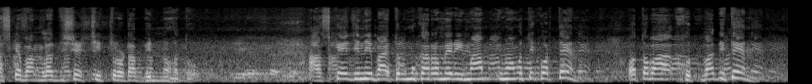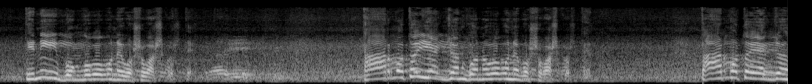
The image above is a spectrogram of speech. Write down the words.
আজকে বাংলাদেশের চিত্রটা ভিন্ন হতো। আজকে যিনি বায়তুল মুকাররমের ইমাম, ইমামতি করতেন অথবা খুতবা দিতেন, তিনি বঙ্গভবনে বসবাস করতেন। তার মতোই একজন গণভবনে বসবাস করতেন। তার মতো একজন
